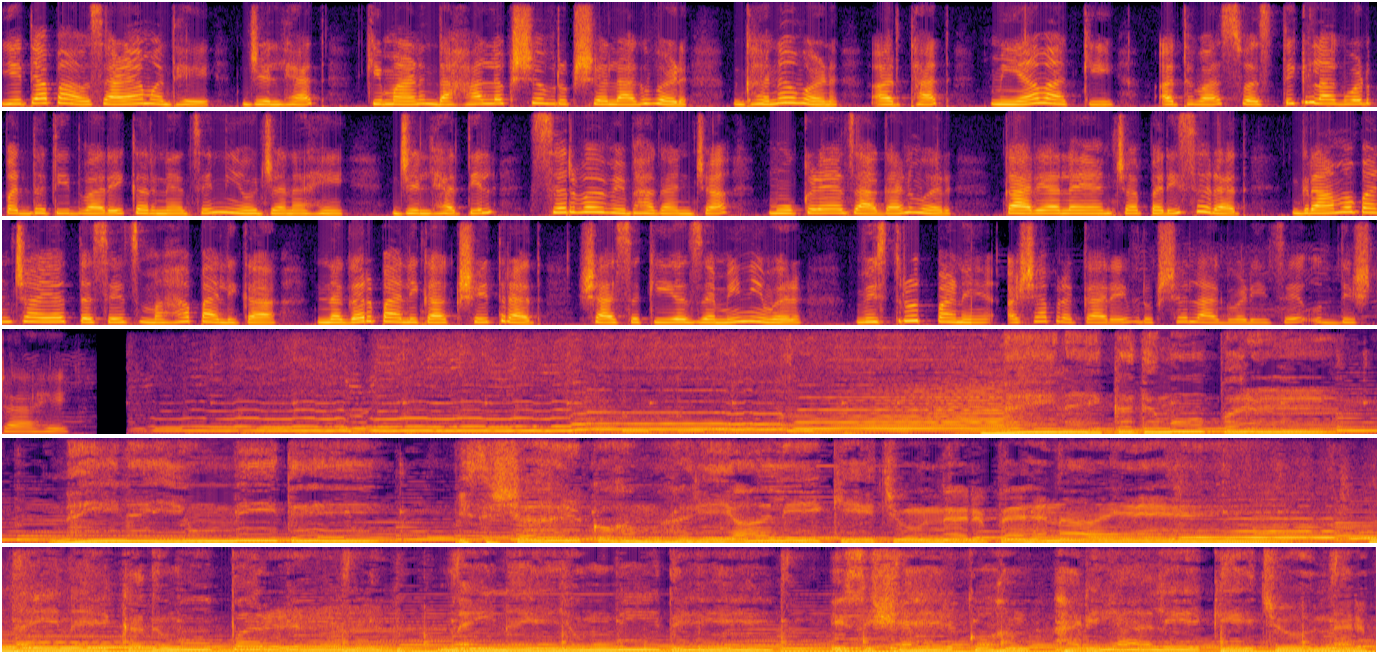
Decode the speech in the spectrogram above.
येत्या पावसाळ्यामध्ये जिल्ह्यात किमान दहा लक्ष वृक्ष लागवड घनवण अर्थात मियावाकी अथवा स्वस्तिक लागवड पद्धतीद्वारे करण्याचे नियोजन आहे. जिल्ह्यातील सर्व विभागांच्या मोकळ्या जागांवर कार्यालयांच्या परिसरात ग्रामपंचायत तसेच महापालिका नगरपालिका क्षेत्रात शासकीय जमिनीवर विस्तृतपणे अशा प्रकारे वृक्ष लागवडीचे उद्दिष्ट आहे. नए नए कदमों पर नई नई उम्मीदें। इस शहर को हम हरियाली चूनर पहनाए। नए नए कदमों पर नई नई उम्मीदें। इस शहर को हम हरियाली चूनर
